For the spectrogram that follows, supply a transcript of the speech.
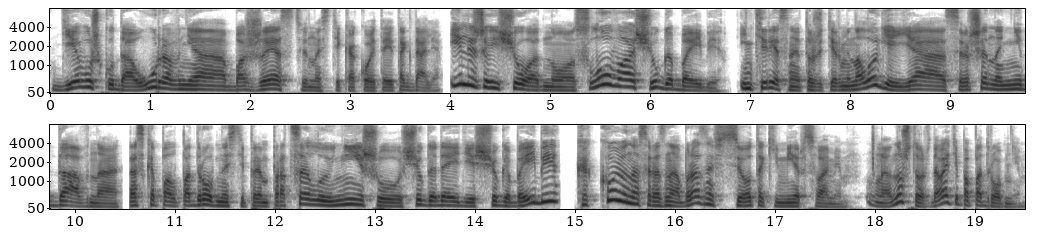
девушку до уровня божественности какой-то и так далее. Или же еще одно слово sugar baby. Интересная тоже терминология, я совершенно недавно раскопал подробности прям про целую нишу sugar daddy, sugar baby, какой у нас разнообразный все-таки мир с вами. А, ну что ж, давайте поподробнее.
